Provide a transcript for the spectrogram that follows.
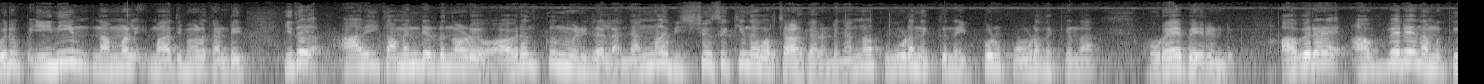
ഒരു ഇനിയും നമ്മൾ മാധ്യമങ്ങളെ കണ്ട് ഇത് ആ ഈ കമന്റ് ഇടുന്നതോടെയോ അവരൊന്നും വേണ്ടിയിട്ടല്ല. ഞങ്ങളെ വിശ്വസിക്കുന്ന കുറച്ച് ആൾക്കാരുണ്ട്. ഞങ്ങളെ കൂടെ നിൽക്കുന്ന ഇപ്പോഴും കൂടെ നിൽക്കുന്ന കുറേ പേരുണ്ട്. അവരെ അവരെ നമുക്ക്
